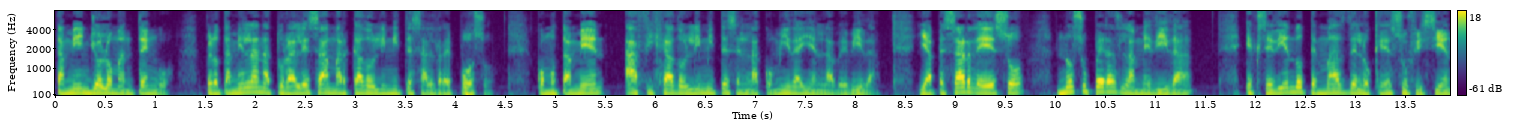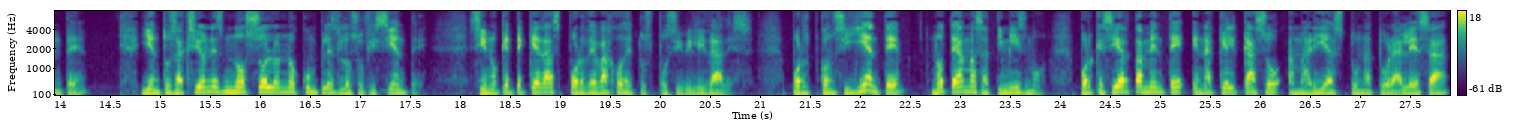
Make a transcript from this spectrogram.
también yo lo mantengo, pero también la naturaleza ha marcado límites al reposo, como también ha fijado límites en la comida y en la bebida, y a pesar de eso, no superas la medida, excediéndote más de lo que es suficiente, y en tus acciones no solo no cumples lo suficiente, sino que te quedas por debajo de tus posibilidades. Por consiguiente, no te amas a ti mismo, porque ciertamente en aquel caso amarías tu naturaleza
